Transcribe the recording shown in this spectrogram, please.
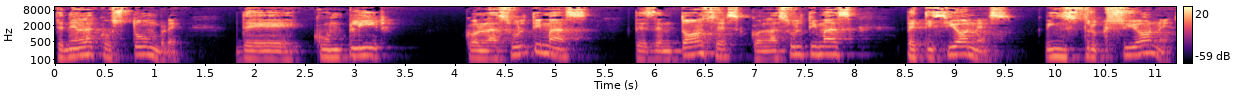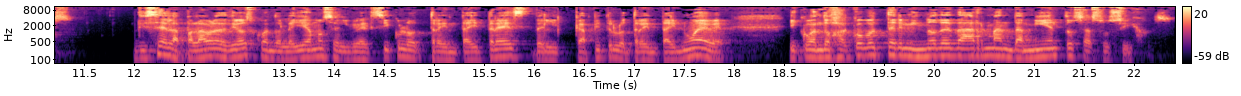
tenían la costumbre de cumplir con las últimas, desde entonces, con las últimas peticiones, instrucciones. Dice la palabra de Dios cuando leíamos el versículo 33 del capítulo 39 y cuando Jacob terminó de dar mandamientos a sus hijos.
